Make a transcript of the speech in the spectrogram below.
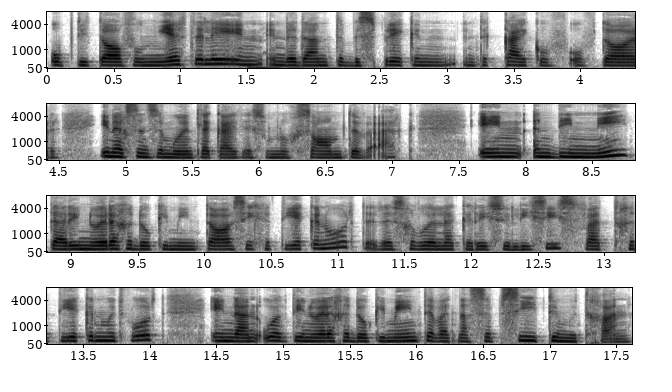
op die tafel neer te lê en en dit dan te bespreek en en te kyk of of daar enigstens 'n moontlikheid is om nog saam te werk. En indien nie dat die nodige dokumentasie geteken word, dit is gewoonlik resolusies wat geteken moet word en dan ook die nodige dokumente wat na subsidie toe moet gaan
